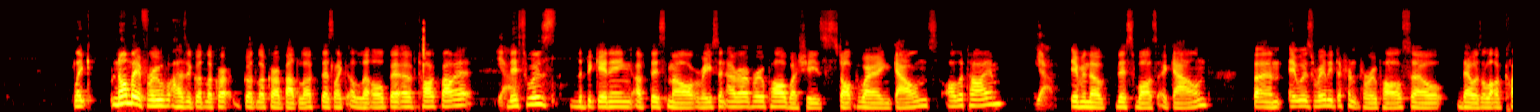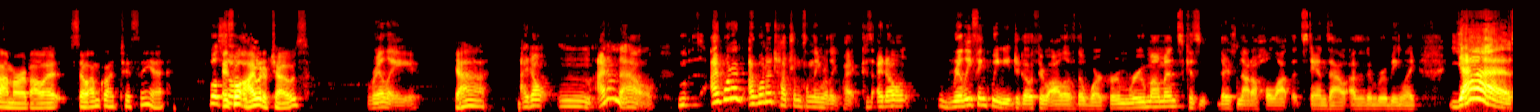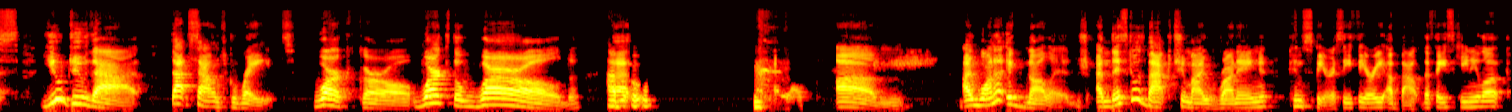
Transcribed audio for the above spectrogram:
like normally if Rue has a good look or good look or a bad look, there's like a little bit of talk about it. yeah, This was the beginning of this more recent era of RuPaul where she's stopped wearing gowns all the time, yeah. even though this was a gown. But um, it was really different for RuPaul, so there was a lot of clamor about it. So I'm glad to see it. Well, It's so, what I would have chose. really. Yeah. I don't. Mm, I don't know. I want to. I want to touch on something really quick because I don't really think we need to go through all of the workroom Rue moments because there's not a whole lot that stands out other than Rue being like, "Yes, you do that. That sounds great. Work, girl. Work the world." Uh, Uh, um i want to acknowledge and this goes back to my running conspiracy theory about the face kini look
